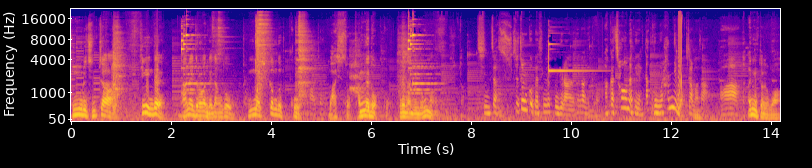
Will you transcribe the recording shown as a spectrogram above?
국물이 진짜 튀긴데 안에 들어간 내장도 정말 식감도 좋고 맞아. 맛있어. 잡내도 없고. 그래 난 이거 너무 마음에 들어. 진짜. 진짜 수준급의 순댓국이라는 생각이 들어. 아까 처음에 그냥 딱 국물 한 입 먹자마자 아 아니 먹자마 와.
